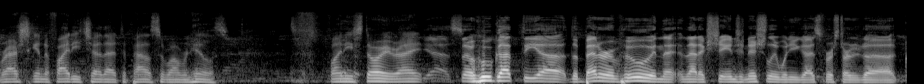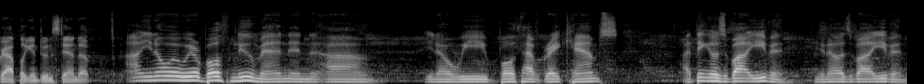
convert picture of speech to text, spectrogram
we're actually going to fight each other at the Palace of Auburn Hills. Funny story, right? Yeah. So who got the uh, the better of who in that in that exchange initially when you guys first started uh, grappling and doing stand up? Uh, you know what? We were both new, man, and um, you know we both have great camps. I think it was about even. You know, it's about even.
